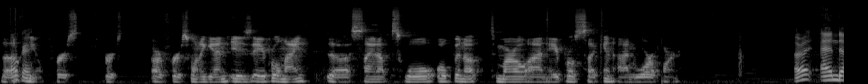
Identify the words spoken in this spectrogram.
the Okay. you know first first our first one again is April 9th. Uh, signups will open up tomorrow on April 2nd on Warhorn. All right, and uh,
